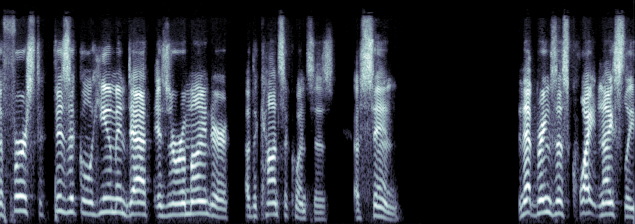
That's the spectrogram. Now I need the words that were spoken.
The first physical human death is a reminder of the consequences of sin. And that brings us quite nicely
